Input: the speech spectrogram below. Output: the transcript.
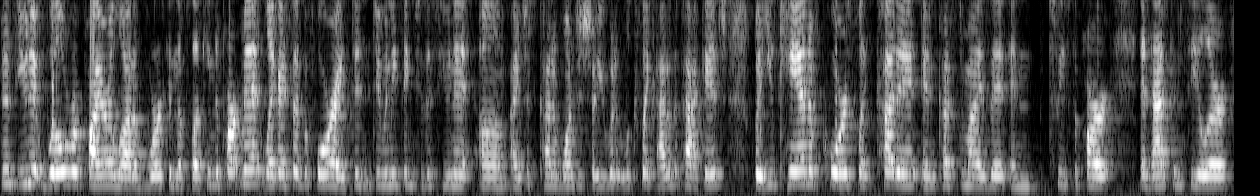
this unit will require a lot of work in the plucking department. Like I said before, I didn't do anything to this unit. Um, I just kind of wanted to show you what it looks like out of the package. But you can, of course, like cut it and customize it and tweeze the part and add concealer.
